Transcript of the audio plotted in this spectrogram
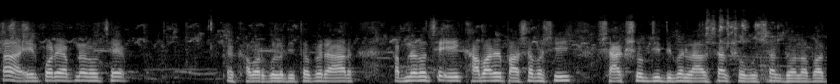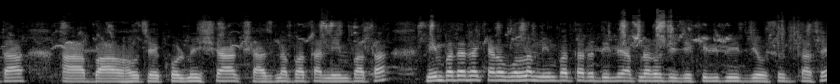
হ্যাঁ এরপরে আপনার হচ্ছে খাবারগুলো দিতে হবে। আর আপনার হচ্ছে এই খাবারের পাশাপাশি শাক সবজি দিবেন লাল শাক সবুজ শাক ধনা পাতা বা হচ্ছে কলমি শাক সাজনা পাতা নিম পাতা। নিম পাতাটা কেন বললাম? নিম পাতাটা দিলে আপনার হচ্ছে যে কৃমির যে ওষুধটা আছে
